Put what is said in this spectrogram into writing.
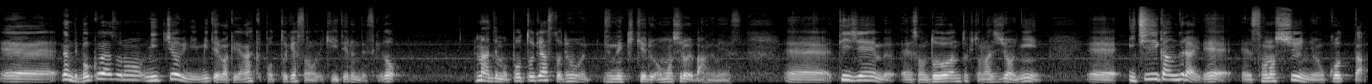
えー、なんで僕はその日曜日に見てるわけじゃなくポッドキャストの方で聞いてるんですけどまあでも、ポッドキャストでも全然聞ける面白い番組です。えー、TJM、その動画の時と同じように、えー、1時間ぐらいで、その週に起こった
